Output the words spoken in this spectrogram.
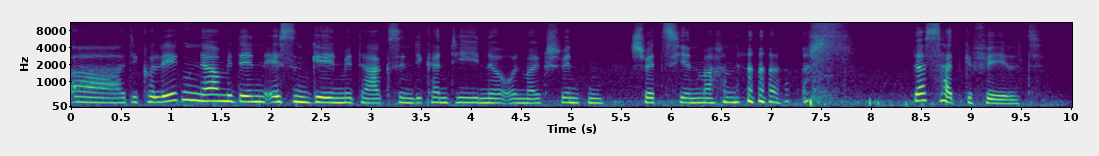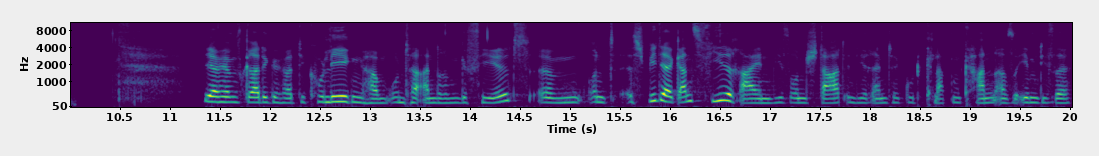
äh, die Kollegen, ja, mit denen essen gehen mittags in die Kantine und mal geschwind ein Schwätzchen machen. das hat gefehlt. Ja, wir haben es gerade gehört, die Kollegen haben unter anderem gefehlt. Ähm, und es spielt ja ganz viel rein, wie so ein Start in die Rente gut klappen kann. Also eben diese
